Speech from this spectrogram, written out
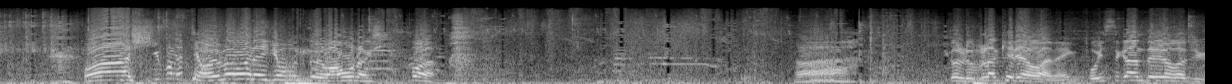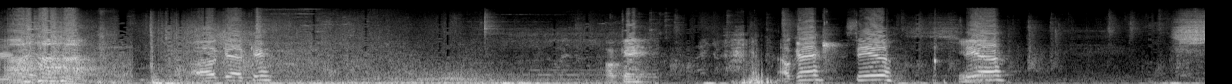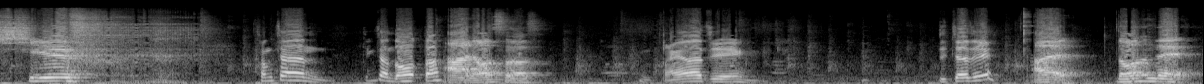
와, 씨발한테 얼마만에 이겨본 거야, 와우랑 씨발. 아. 이걸 르블랑 carry하고 하네. voice가 안 들려가지고. 아, 오케이, 오케이. 오케이 오케이. See you. See ya. 슈. 성찬, 칭찬 넣었다? 아 넣었어 넣었어 당연하지. 진짜지? 아 넣었는데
